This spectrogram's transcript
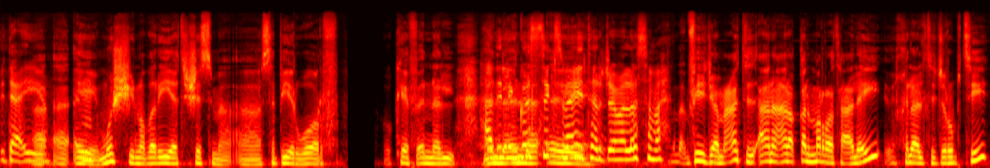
بدائية آه اي مش نظرية شو اسمه آه Sapir Whorf. وكيف إن ال... هذه ال linguistics ما هي إيه. ترجمة لو سمحت. في جامعات أنا على الأقل مرت علي خلال تجربتي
